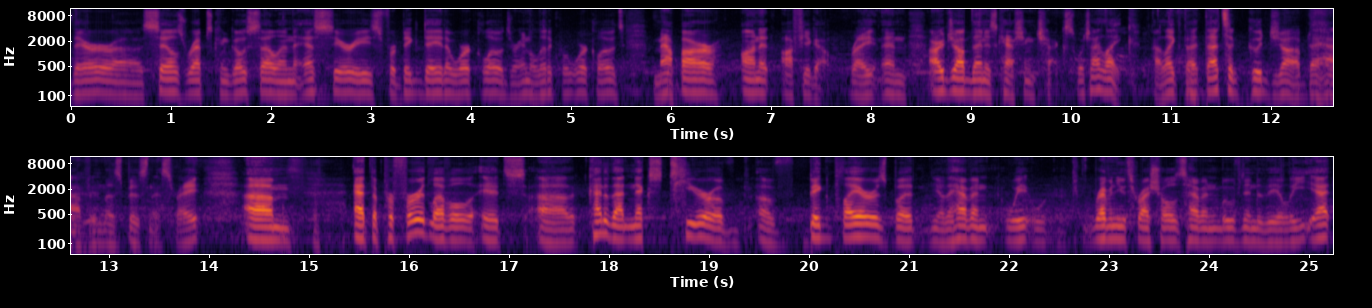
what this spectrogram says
their uh, sales reps can go sell an S series for big data workloads or analytical workloads, MapR on it, off you go, right? And our job then is cashing checks, which I like. I like that, that's a good job to have in this business, right? Um, at the preferred level, it's uh, kind of that next tier of, of big players, but you know, they haven't, we, revenue thresholds haven't moved into the elite yet.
